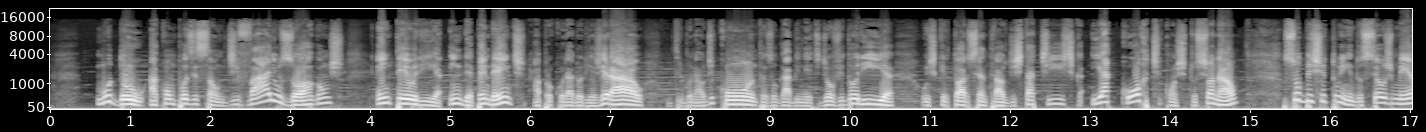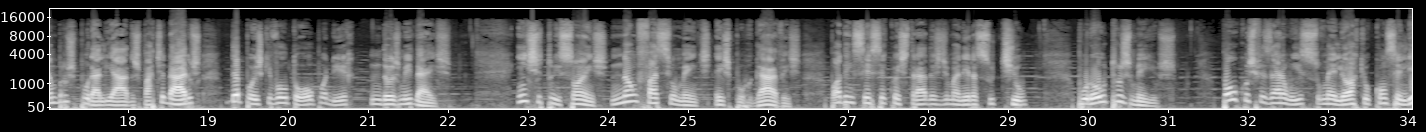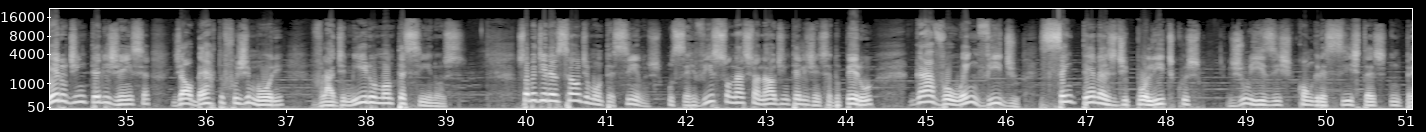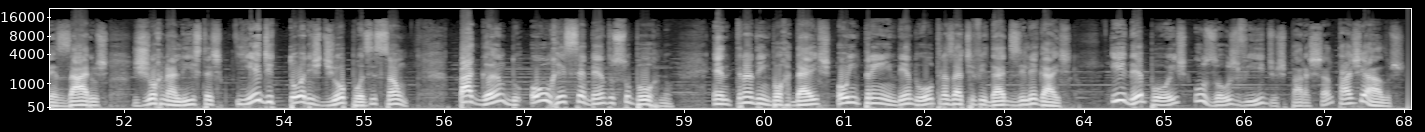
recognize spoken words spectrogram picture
mudou a composição de vários órgãos em teoria independente, a Procuradoria-Geral, o Tribunal de Contas, o Gabinete de Ouvidoria, o Escritório Central de Estatística e a Corte Constitucional, substituindo seus membros por aliados partidários depois que voltou ao poder em 2010. Instituições não facilmente expurgáveis podem ser sequestradas de maneira sutil por outros meios poucos fizeram isso melhor que o conselheiro de inteligência de Alberto Fujimori, Vladimiro Montesinos. Sob a direção de Montesinos, o Serviço Nacional de Inteligência do Peru gravou em vídeo centenas de políticos, juízes, congressistas, empresários, jornalistas e editores de oposição pagando ou recebendo suborno, entrando em bordéis ou empreendendo outras atividades ilegais, e depois usou os vídeos para chantageá-los.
